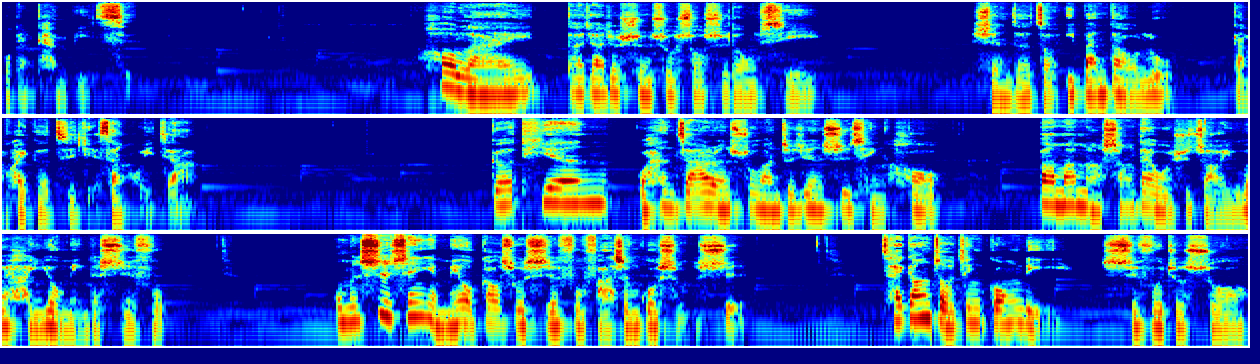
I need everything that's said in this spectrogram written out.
不敢看彼此。后来。大家就迅速收拾东西，选择走一般道路，赶快各自解散回家。隔天，我和家人说完这件事情后，爸妈马上带我去找一位很有名的师傅。我们事先也没有告诉师傅发生过什么事，才刚走进宫里，师傅就说：“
